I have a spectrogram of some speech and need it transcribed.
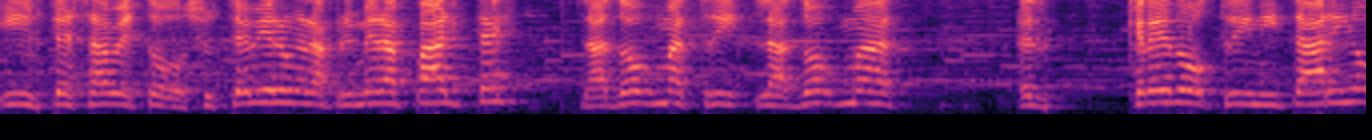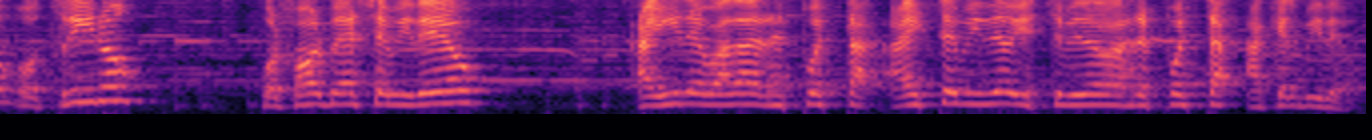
Y usted sabe todo. Si usted vieron en la primera parte, la dogma, la dogma, el credo trinitario o trino, por favor vea ese video. Ahí le va a dar respuesta a este video y este video a dar respuesta a aquel video.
